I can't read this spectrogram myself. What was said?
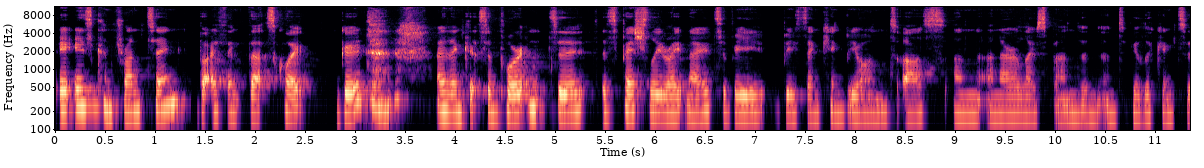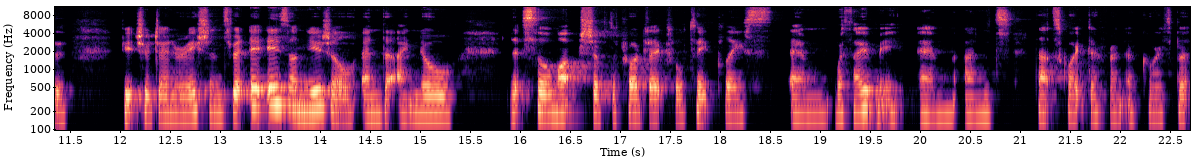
It is confronting, but I think that's quite good. I think it's important to, especially right now, to be be thinking beyond us and, and our lifespan and, and to be looking to future generations. But it is unusual in that I know that so much of the project will take place um, without me, um, and that's quite different, of course. But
